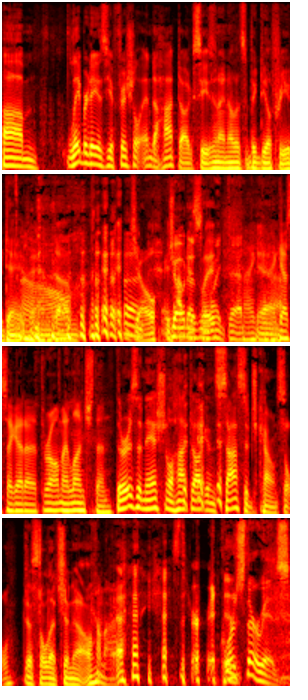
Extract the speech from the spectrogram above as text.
Um, Labor Day is the official end of hot dog season. I know that's a big deal for you, Dave, and um, Joe. Joe obviously. doesn't like that. I, Yeah. I guess I got to throw out my lunch then. There is a National Hot Dog and Sausage Council, just to let you know. Come on. yes, there is. Of course, there is.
